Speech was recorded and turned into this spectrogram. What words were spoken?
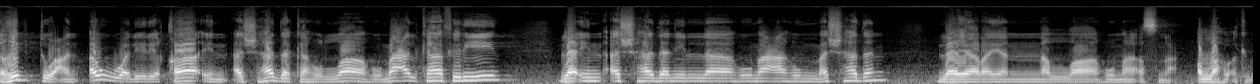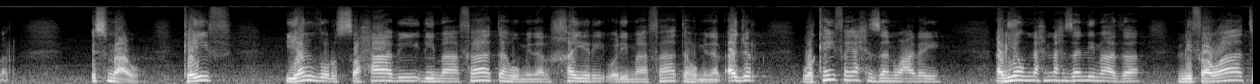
غبت عن أول لقاء أشهدكه الله مع الكافرين لئن أشهدني الله معهم مشهدا ليرين الله ما أصنع. الله أكبر. اسمعوا كيف ينظر الصحابي لما فاته من الخير ولما فاته من الأجر وكيف يحزن عليه؟ اليوم نحن نحزن لماذا؟ لفوات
